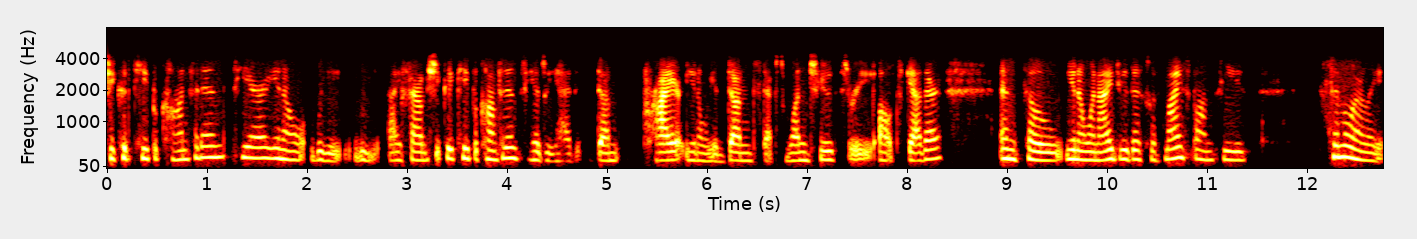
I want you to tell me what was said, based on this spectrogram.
she could keep a confidence here you know we, we i found she could keep a confidence because we had done prior you know we had done steps one two three all together and so you know when i do this with my sponsees Similarly,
